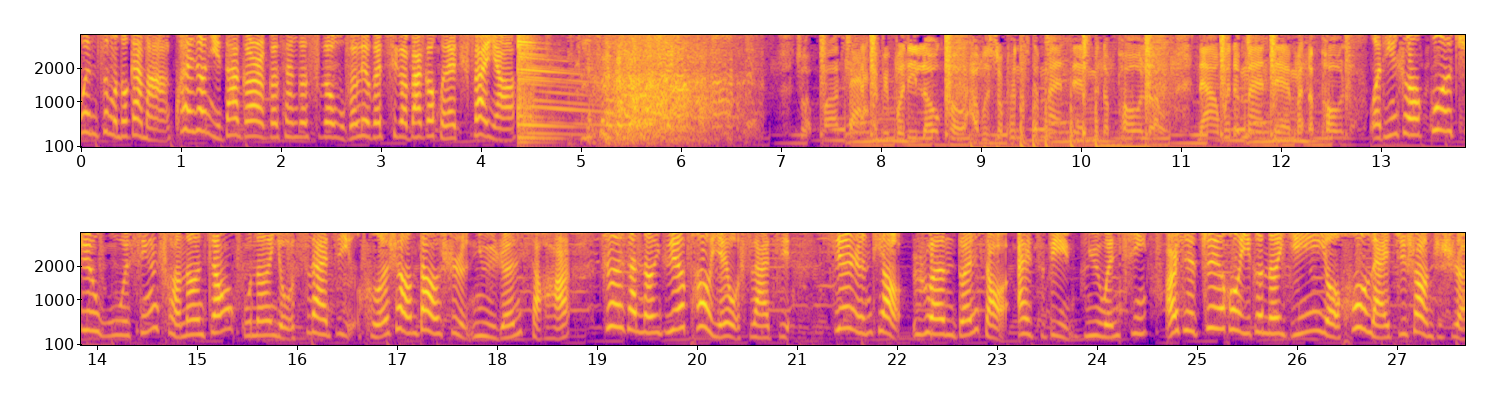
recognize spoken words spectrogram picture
问这么多干嘛？快叫你大哥、二哥、三哥、四哥、五哥、六哥、七哥、八哥回来吃饭呀！”我听说过去五行闯荡江湖呢，有四大忌：和尚、道士、女人、小孩儿。这下呢，约炮也有四大忌。仙人跳、软短小、艾滋病、女文青，而且最后一个呢，隐隐有后来居上之势。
